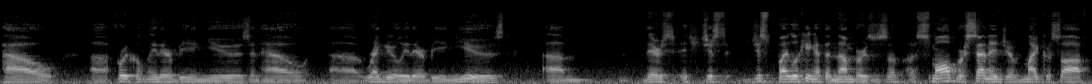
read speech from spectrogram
how uh, frequently they're being used and how uh, regularly they're being used. Um, there's it's just just by looking at the numbers, a, a, small percentage of Microsoft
